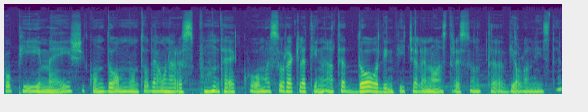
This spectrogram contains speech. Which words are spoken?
copiii mei și cum Domnul întotdeauna răspunde cu o măsură clătinată, două din fiicele noastre sunt uh, violoniste.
